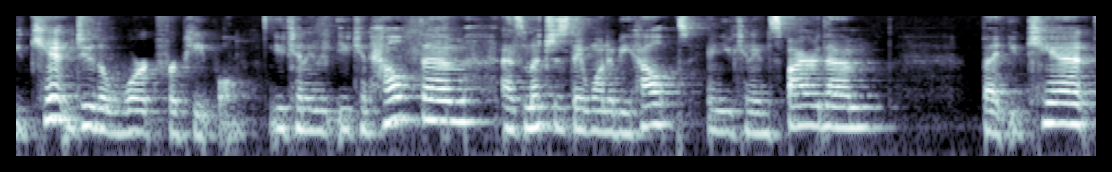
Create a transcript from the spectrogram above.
you can't do the work for people. You can you can help them as much as they want to be helped and you can inspire them, but you can't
